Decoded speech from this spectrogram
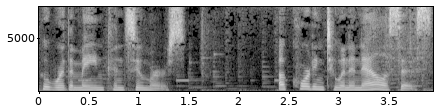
who were the main consumers. According to an analysis,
